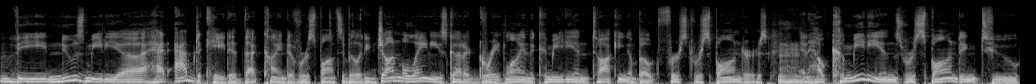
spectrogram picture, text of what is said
the news media had abdicated that kind of responsibility. John Mulaney's got a great line, the comedian talking about first responders mm-hmm. and how comedians responding to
